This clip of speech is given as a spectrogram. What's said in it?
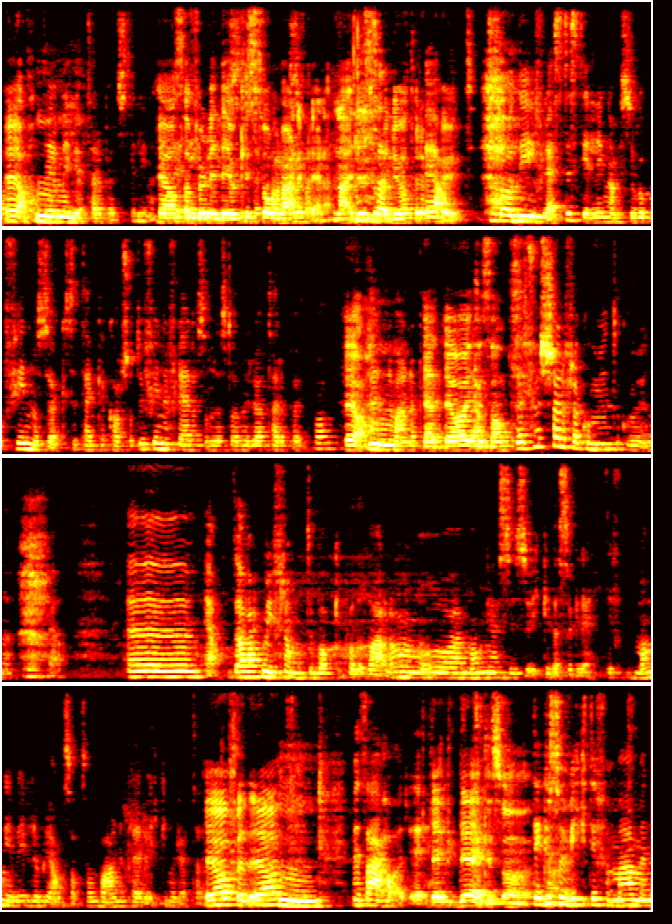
Ja. Det er jo miljøterapeutstillinger. ja selvfølgelig. Det er jo ikke som vernepleier. Nei, det er som Så- miljøterapeut. Ja. Så de fleste stillinger, hvis du går på Finn og søker, så tenker jeg kanskje at du finner flere som det står miljøterapeut på, Ja. enn vernepleier. Ja, ikke sant? Det er forskjell fra kommune til kommune. Ja. Eh, ja, det har vært mye fram og tilbake på det der, da, og mange syns jo ikke det er så greit. De, mange vil jo bli ansatt som vernepleier og ikke miljøterapeut. Ja, for ja, Mm. Mens jeg har eh, det, det er ikke så det er ikke så viktig for meg, men,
